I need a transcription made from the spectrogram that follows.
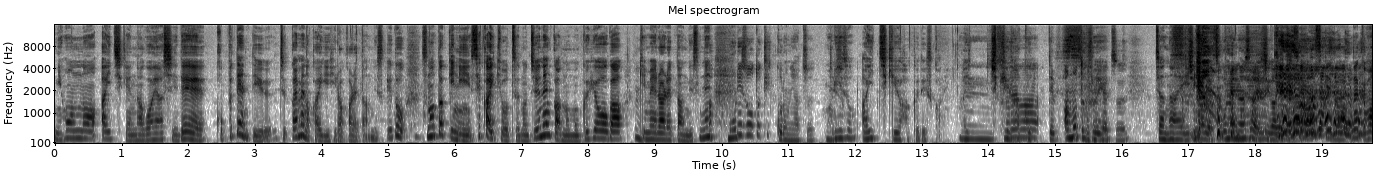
日本の愛知県名古屋市で COP10 っていう10回目の会議開かれたんですけどその時に世界共通の10年間の目標が決められたんですね。あ森蔵とキッコロのやつ森蔵愛知九博ですかね。うん。地球博ってあもっと古いやつ？じゃない。違うやつ。ごめんなさい。違う気がしやますけど。なんかま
